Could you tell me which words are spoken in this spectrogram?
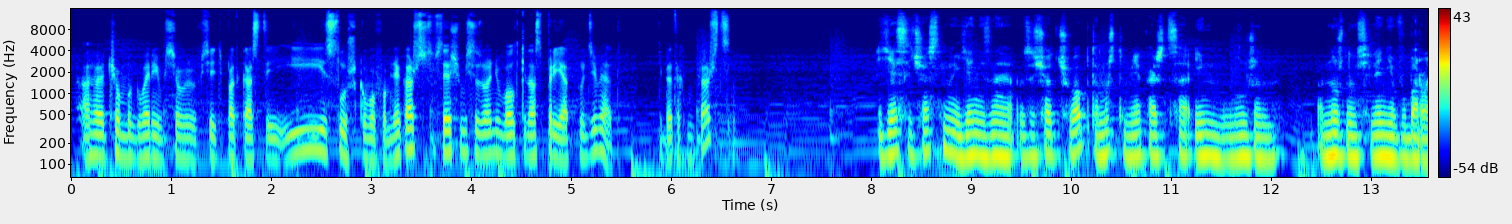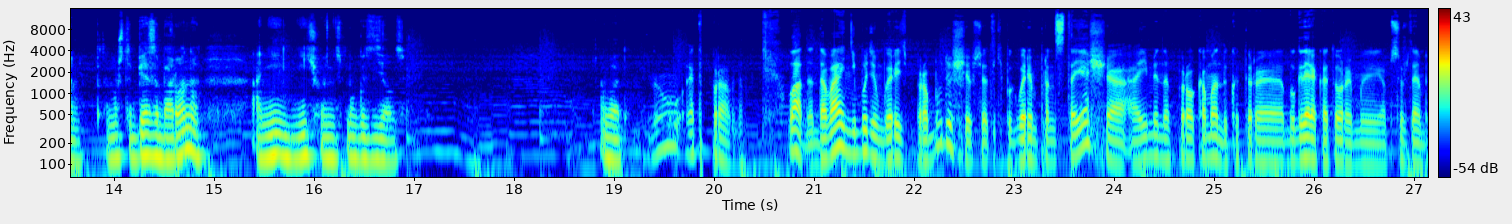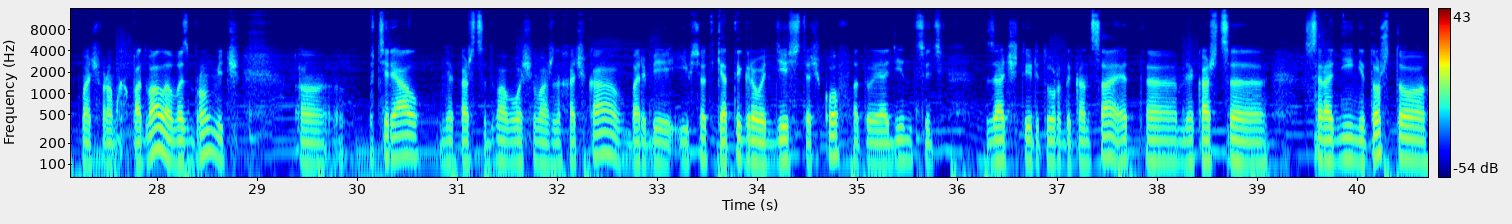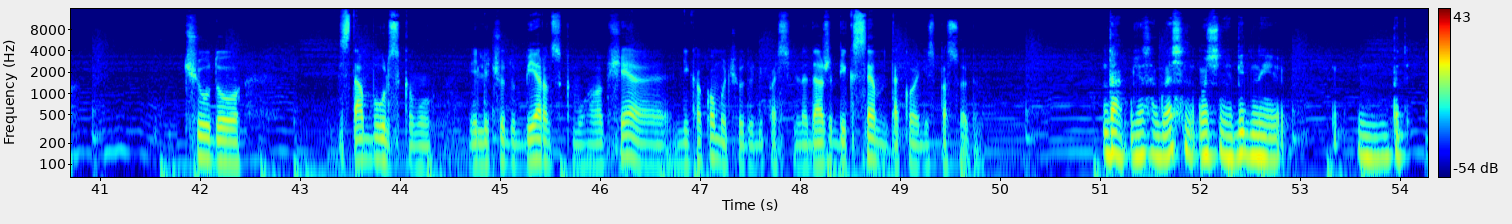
о чем мы говорим все, все эти подкасты. И слушай, Вов, мне кажется, в следующем сезоне Волки нас приятно удивят. Тебе так не кажется? Если честно, я не знаю за счет чего, потому что мне кажется, им нужен нужно усиление в обороне, потому что без обороны они ничего не смогут сделать. Вот. Ну, это правда. Ладно, давай не будем говорить про будущее, все-таки поговорим про настоящее, а именно про команду, которая, благодаря которой мы обсуждаем этот матч в рамках подвала. Вест Бромвич э, потерял, мне кажется, два очень важных очка в борьбе, и все-таки отыгрывать 10 очков, а то и 11 за 4 тура до конца, это, мне кажется, сродни не то что чуду стамбульскому, или чуду Бернскому, а вообще никакому чуду не посильно. Даже Биг Сэм такое не способен. Да, я согласен. Очень обидные,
